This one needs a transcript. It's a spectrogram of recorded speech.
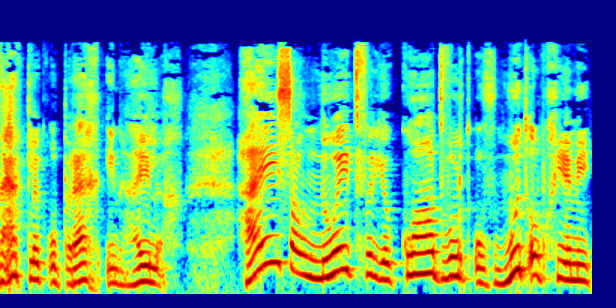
werklik opreg en heilig. Hy sal nooit vir jou kwaad word of moed opgee nie,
